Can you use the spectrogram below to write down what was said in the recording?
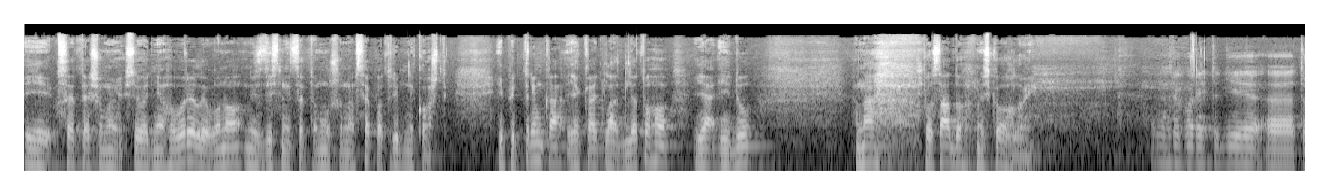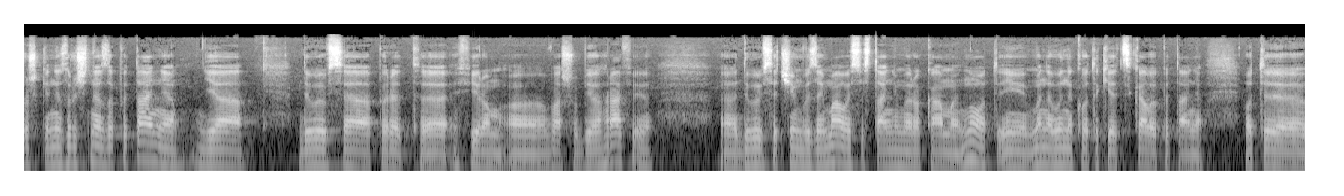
і все те, що ми сьогодні говорили, воно не здійсниться, тому що на все потрібні кошти. І підтримка, яка. Для того я йду на посаду міського голови. Григорій, тоді е, трошки незручне запитання. Я дивився перед е, ефіром е, вашу біографію, дивився, чим ви займалися останніми роками. Ну от і в мене виникло таке цікаве питання. От е,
